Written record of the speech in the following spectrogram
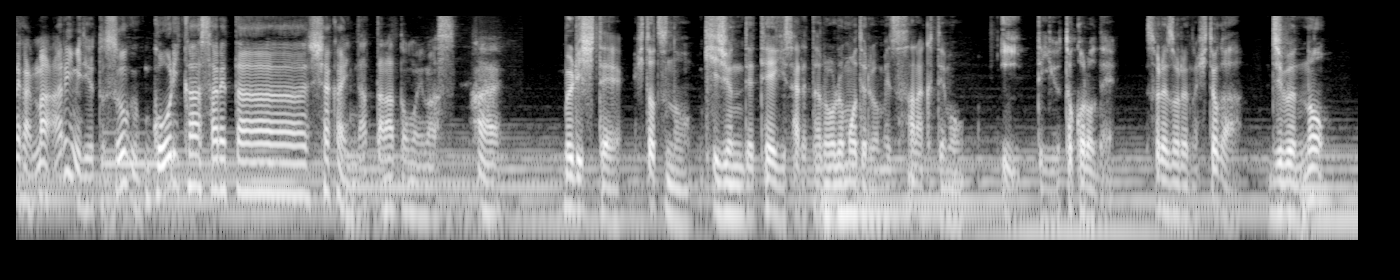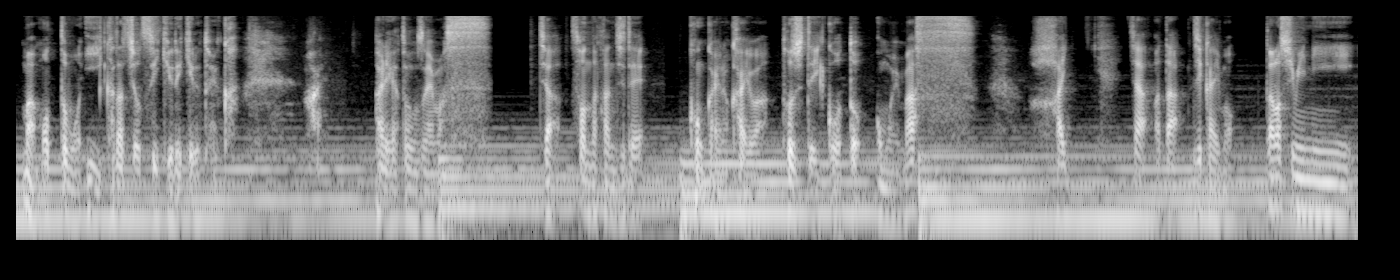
だからまあ、ある意味で言うと、すごく合理化された社会になったなと思います。はい。無理して一つの基準で定義されたロールモデルを目指さなくてもいいっていうところで、それぞれの人が自分の、まあ、最もいい形を追求できるというか、はい。ありがとうございます。じゃあ、そんな感じで、今回の回は閉じていこうと思います。はい。じゃあ、また次回も楽しみに。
